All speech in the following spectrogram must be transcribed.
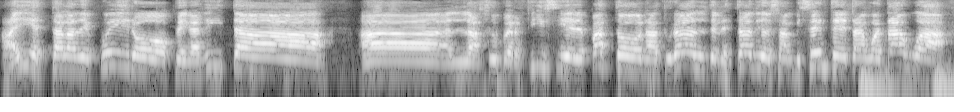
Ahí está la de Cuero, pegadita a la superficie de pasto natural del estadio de San Vicente de Tahuatahua.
